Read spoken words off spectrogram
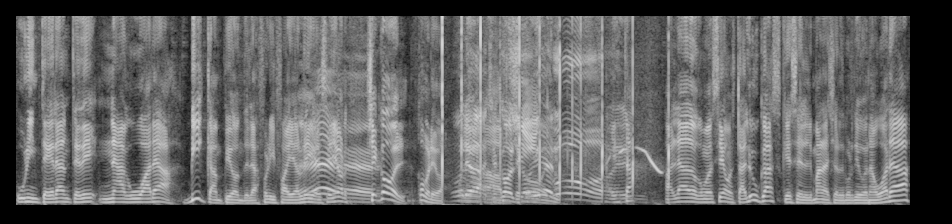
un integrante de Naguará, bicampeón de la Free Fire League, el señor Checol. ¿Cómo le va? ¿Cómo le va, Checol? ¿Todo bien? Ahí está. Al lado, como decíamos, está Lucas, que es el manager deportivo de Naguará.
